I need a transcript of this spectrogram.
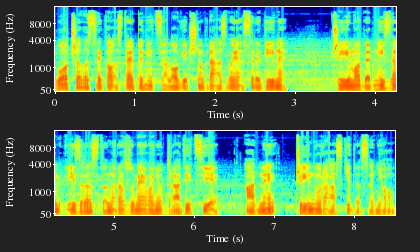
uočava se kao stepenica logičnog razvoja sredine, čiji modernizam izrasta na razumevanju tradicije, a ne činu raskida sa njom.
